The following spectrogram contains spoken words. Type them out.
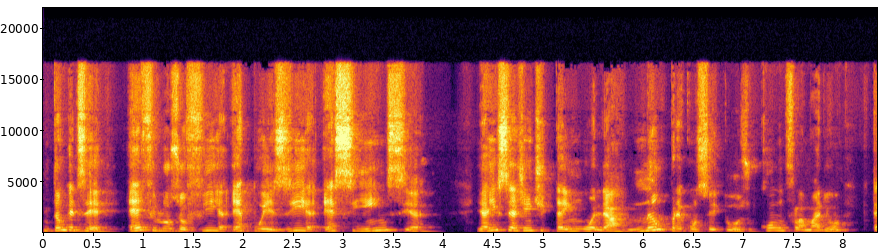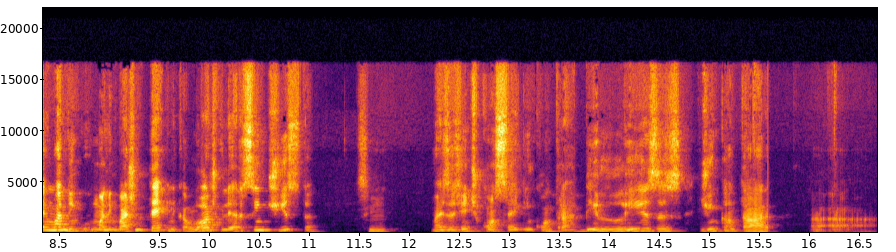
Então, quer dizer, é filosofia, é poesia, é ciência. E aí, se a gente tem um olhar não preconceituoso com o Flammarion, tem uma, uma linguagem técnica, lógico, ele era cientista. Sim. Mas a gente consegue encontrar belezas de encantar a, a,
